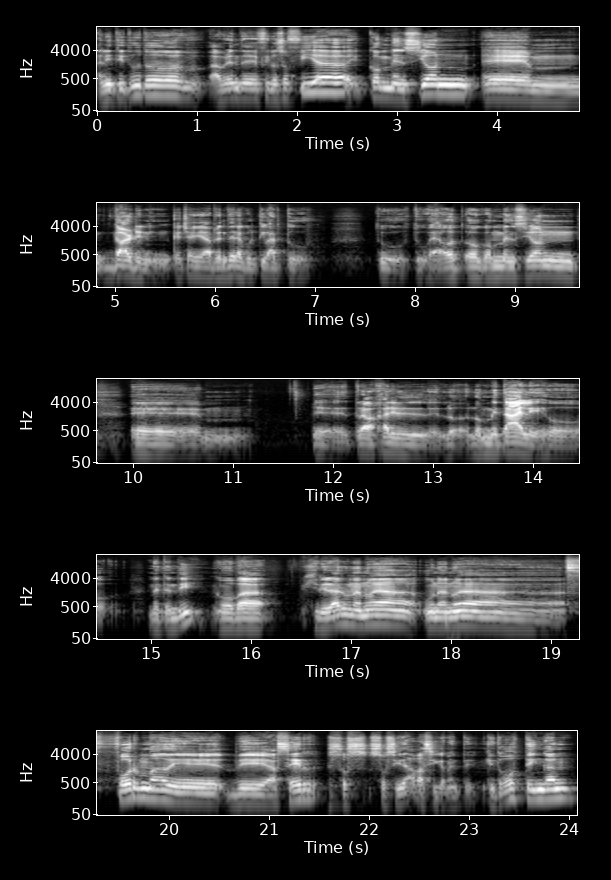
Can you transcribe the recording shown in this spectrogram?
al instituto, aprende filosofía, convención, eh, gardening, ¿cachai? Aprender a cultivar tu, tu, tu. O, o convención, eh, eh, trabajar el- lo- los metales, o, ¿me entendí? Como para generar una nueva, una nueva forma de, de hacer so- sociedad, básicamente. Que todos tengan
